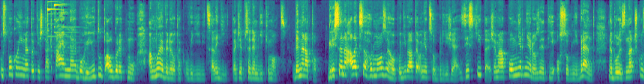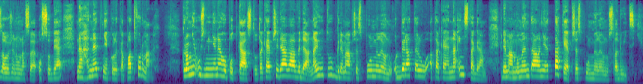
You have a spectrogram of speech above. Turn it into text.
Uspokojíme totiž tak tajemné bohy YouTube algoritmu a moje video tak uvidí více lidí, takže předem díky moc. Jdeme na to. Když se na Alexa Hormozeho podíváte o něco blíže, zjistíte, že má poměrně rozjetý osobní brand, neboli značku založenou na své osobě na hned několika platformách. Kromě už zmíněného podcastu také přidává videa na YouTube, kde má přes půl milionu odběratelů a také na Instagram, kde má momentálně také přes půl milionu sledujících.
